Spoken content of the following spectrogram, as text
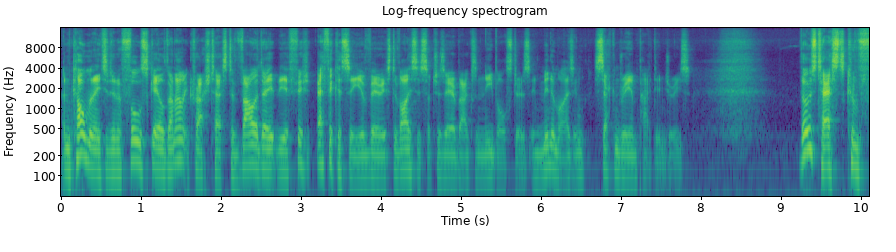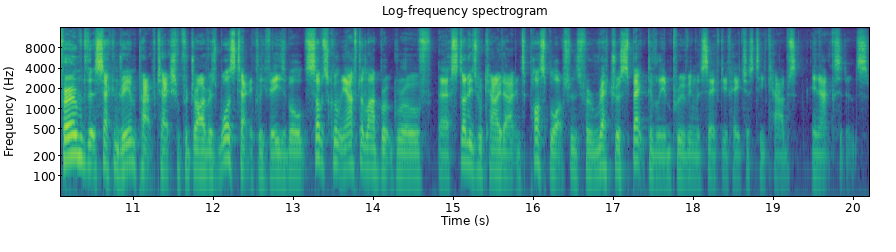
and culminated in a full scale dynamic crash test to validate the efficacy of various devices such as airbags and knee bolsters in minimising secondary impact injuries. Those tests confirmed that secondary impact protection for drivers was technically feasible. Subsequently, after Ladbroke Grove, uh, studies were carried out into possible options for retrospectively improving the safety of HST cabs in accidents.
